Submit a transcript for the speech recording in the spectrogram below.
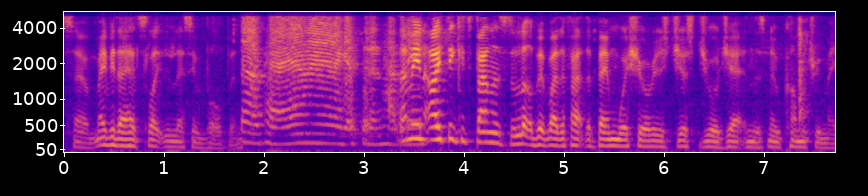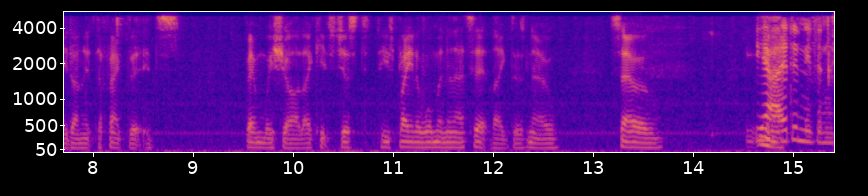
So maybe they had slightly less involvement. Okay, I mean, I guess I didn't have. I any- mean, I think it's balanced a little bit by the fact that Ben Whishaw is just Georgette and there's no commentary made on it. The fact that it's Ben Whishaw, like it's just he's playing a woman and that's it. Like there's no, so. Yeah, know. I didn't even Yeah,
